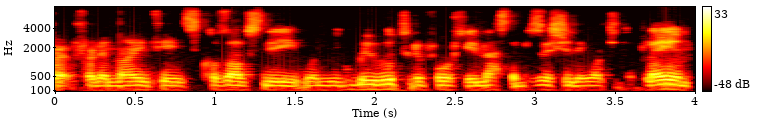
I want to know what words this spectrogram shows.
for, for the 19s. Because obviously, when you move up to the first team, that's the position they want you to play in.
